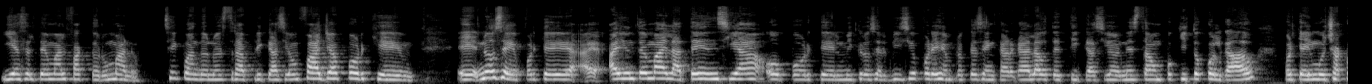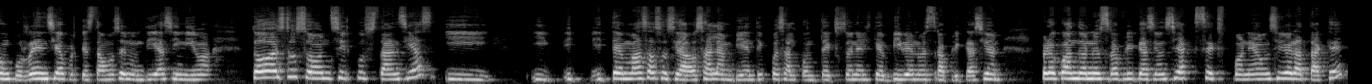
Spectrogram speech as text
y es el tema del factor humano. ¿sí? Cuando nuestra aplicación falla porque eh, no sé, porque hay un tema de latencia o porque el microservicio, por ejemplo, que se encarga de la autenticación está un poquito colgado, porque hay mucha concurrencia, porque estamos en un día sin IVA. Todo eso son circunstancias y, temas asociados al ambiente y pues al contexto en el que vive nuestra aplicación. Pero cuando nuestra aplicación se, se expone a un ciberataque,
